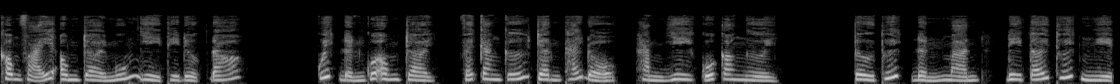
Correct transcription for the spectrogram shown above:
Không phải ông trời muốn gì thì được đó. Quyết định của ông trời phải căn cứ trên thái độ, hành vi của con người. Từ thuyết định mệnh đi tới thuyết nghiệp.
